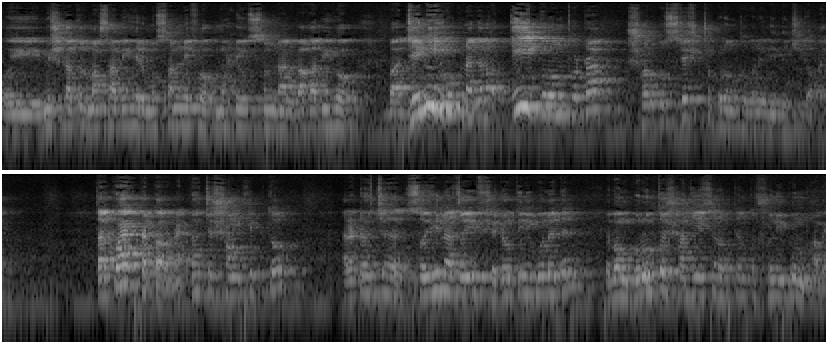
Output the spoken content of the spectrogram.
ওই মিশকাতুল মাসাবিহের মুসান্নিফ হোক মহিউসুন্নাল বাগাবি হোক, বা যেনি হোক না কেন, এই গ্রন্থটা সর্বশ্রেষ্ঠ গ্রন্থ বলে বিবেচিত হয়। তার কয়েকটা কারণ, একটা হচ্ছে সংক্ষিপ্ত, আর একটা হচ্ছে সহিনা জয়ীফ, সেটাও তিনি বলে দেন, এবং গ্রন্থ সাজিয়েছেন অত্যন্ত সুনিপুণভাবে।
